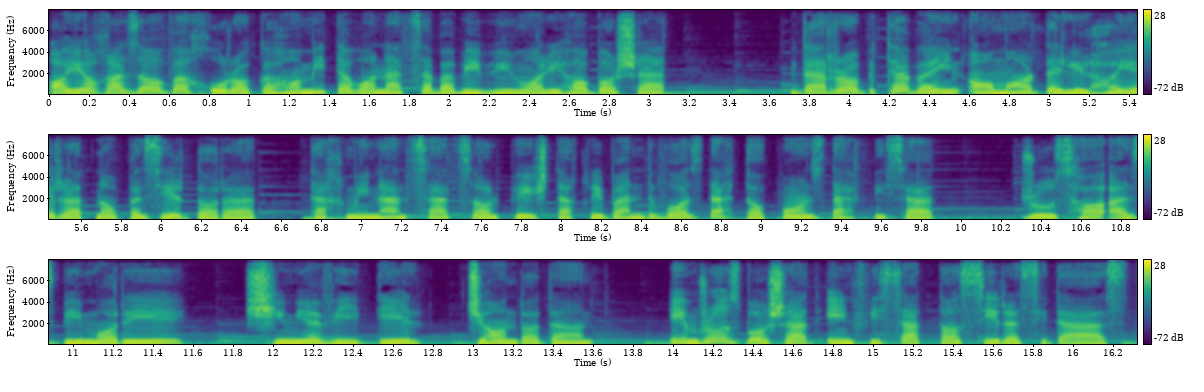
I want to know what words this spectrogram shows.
آیا غذا و خوراک ها می سبب بیماری ها باشد؟ در رابطه به این آمار دلیل های ردناپذیر دارد. تخمینا 100 سال پیش تقریبا 12 تا 15 فیصد روزها از بیماری شیمیوی دل جان دادند. امروز باشد این فیصد تا سی رسیده است.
